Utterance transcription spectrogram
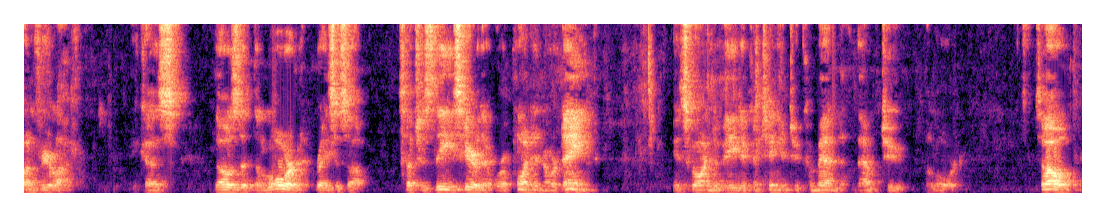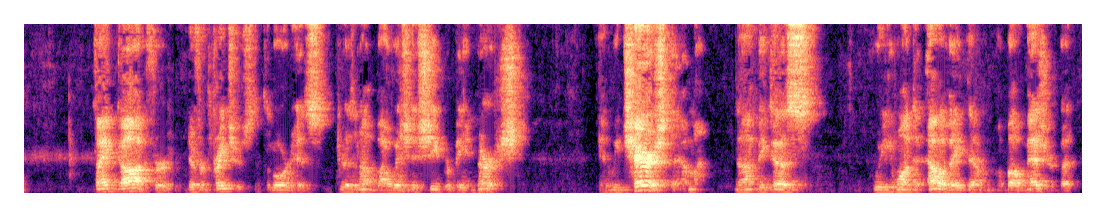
Run for your life. Because those that the Lord raises up, such as these here that were appointed and ordained, it's going to be to continue to commend them to the Lord. So thank God for different preachers that the Lord has risen up by which his sheep are being nourished. And we cherish them, not because we want to elevate them above measure, but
